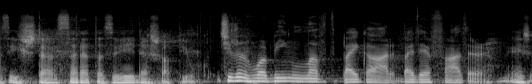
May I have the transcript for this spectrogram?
az Isten, szeret az ő édesapjuk. Children who are being loved by God, by their Father. És,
